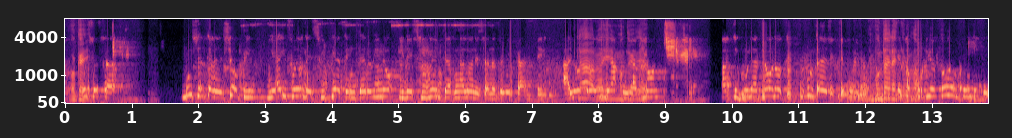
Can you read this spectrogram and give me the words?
muy cerca del shopping, y ahí fue donde el psiquiatra intervino y decidió internarlo en el sanatorio Cantel. Al otro día, un avión particular, no, no, Punta del Este. Punta del Este, Esto ocurrió todo en Este.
